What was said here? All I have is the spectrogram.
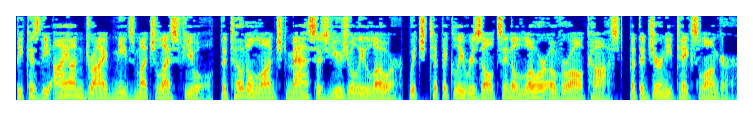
Because the ion drive needs much less fuel, the total launched mass is usually lower, which typically results in a lower overall cost, but the journey takes longer.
